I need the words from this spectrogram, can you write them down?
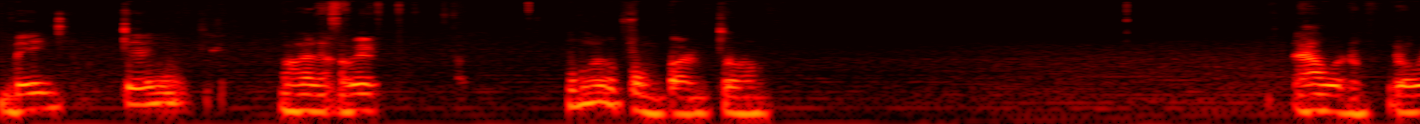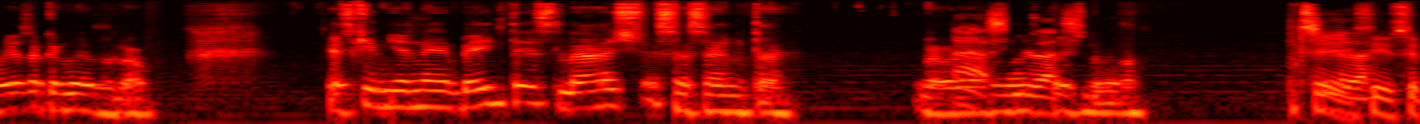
20. Bueno, a ver, ¿cómo lo comparto? Ah, bueno, lo voy a sacar desde lado. Es que viene 20 slash 60. La verdad, ah, no estoy Sí, sí, sí,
